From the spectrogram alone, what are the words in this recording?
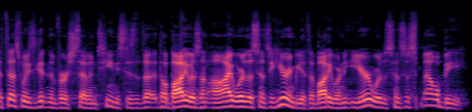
That's what he's getting in verse 17. He says, the, the body was an eye, where the sense of hearing be? If the body were an ear, where the sense of smell be?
